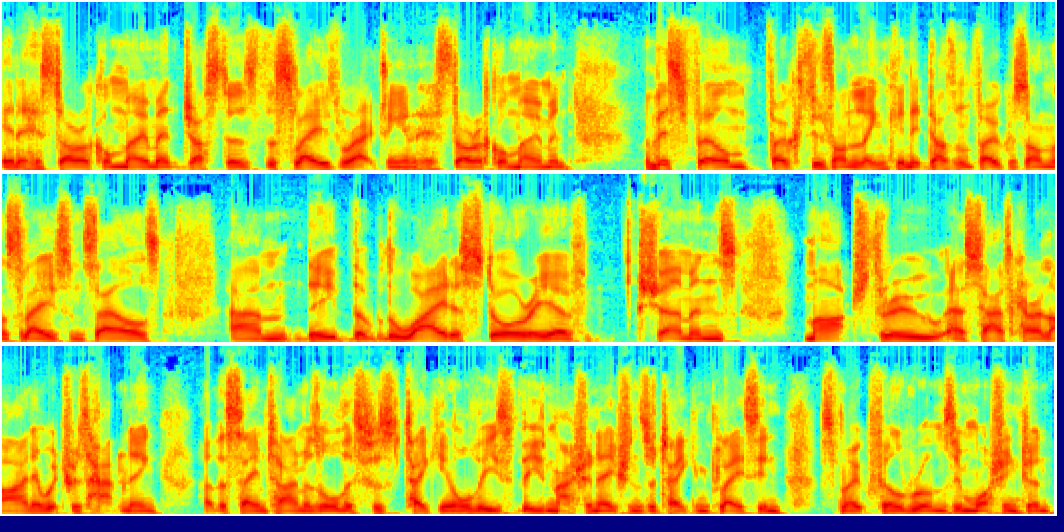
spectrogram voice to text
in a historical moment, just as the slaves were acting in a historical moment. And this film focuses on Lincoln. It doesn't focus on the slaves themselves. Um, the, the the wider story of Sherman's march through uh, South Carolina, which was happening at the same time as all this was taking, all these these machinations are taking place in smoke-filled rooms in Washington.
